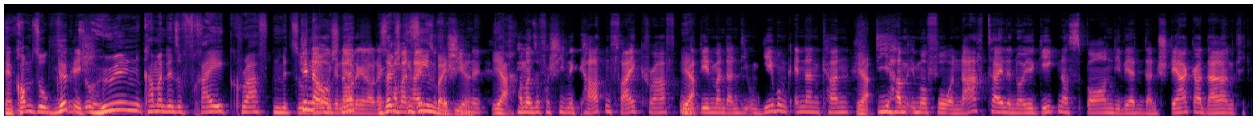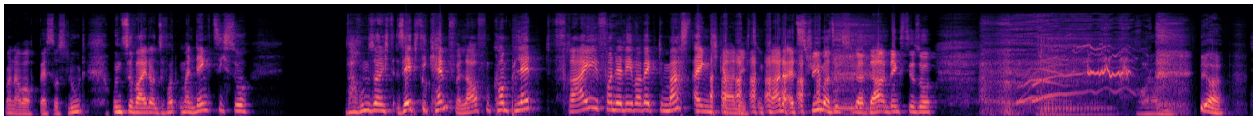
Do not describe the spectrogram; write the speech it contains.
Dann kommen so, Wirklich. so Höhlen, kann man denn so frei craften mit so. Genau, ich, genau, ne? genau. Das habe ich kann man halt gesehen so bei dir. verschiedene- Ja. kann man so verschiedene Karten freikraften, Ja. mit denen man dann die Umgebung ändern kann. Ja. Die haben immer Vor- und Nachteile, neue Gegner spawnen, die werden dann stärker, daran kriegt man aber auch besseres Loot und so weiter und so fort. Und man denkt sich so, warum soll ich, selbst die Kämpfe laufen komplett frei von der Leber weg, du machst eigentlich gar nichts. Und gerade als Streamer sitzt du da, da und denkst dir so, Ja. ja, ich habe mir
